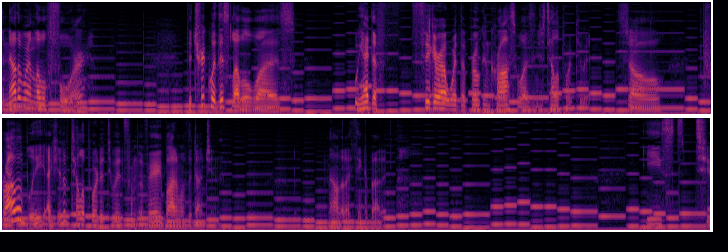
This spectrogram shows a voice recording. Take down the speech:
And now that we're on level 4, the trick with this level was we had to figure out where the broken cross was and just teleport to it. So probably I should have teleported to it from the very bottom of the dungeon. Now that I think about it. East 2.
